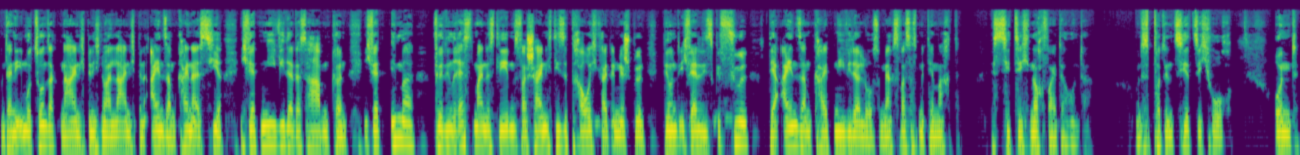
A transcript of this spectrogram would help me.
Und deine Emotion sagt, nein, ich bin nicht nur allein, ich bin einsam, keiner ist hier. Ich werde nie wieder das haben können. Ich werde immer für den Rest meines Lebens wahrscheinlich diese Traurigkeit in mir spüren. Und ich werde dieses Gefühl der Einsamkeit nie wieder los. Und merkst du, was das mit dir macht? Es zieht sich noch weiter runter. Und es potenziert sich hoch. Und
